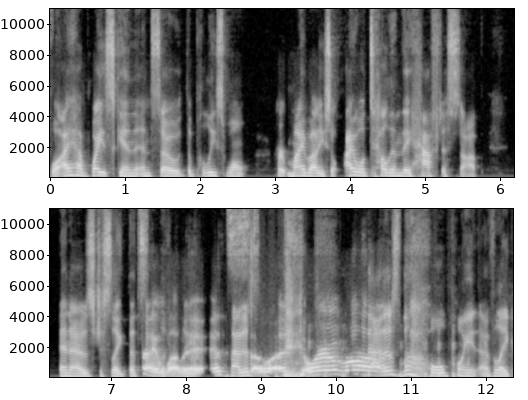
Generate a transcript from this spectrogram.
well i have white skin and so the police won't hurt my body so i will tell them they have to stop and i was just like that's I love it. It's that is- so adorable. that is the whole point of like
